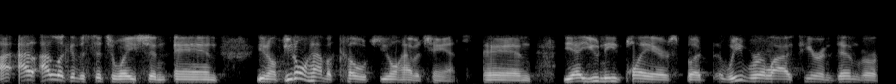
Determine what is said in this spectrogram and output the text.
I, I look at the situation, and you know, if you don't have a coach, you don't have a chance. And yeah, you need players, but we've realized here in Denver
